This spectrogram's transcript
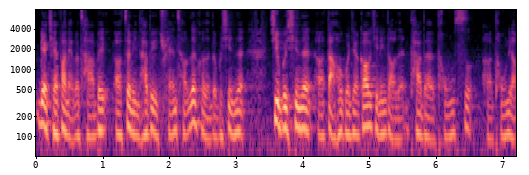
面前放两个茶杯啊，证明他对全场任何人都不信任，既不信任啊党和国家高级领导人，他的同事啊同僚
